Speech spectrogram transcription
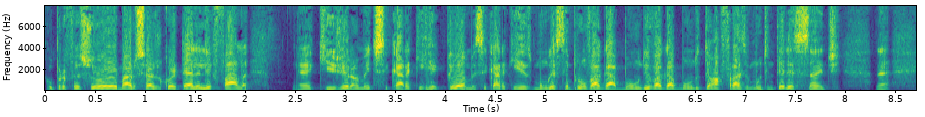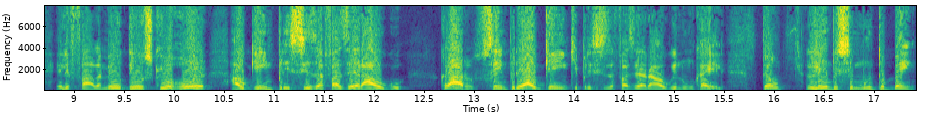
O professor Mário Sérgio Cortella ele fala é, que geralmente esse cara que reclama, esse cara que resmunga é sempre um vagabundo, e o vagabundo tem uma frase muito interessante. Né? Ele fala: Meu Deus, que horror! Alguém precisa fazer algo. Claro, sempre é alguém que precisa fazer algo e nunca ele. Então, lembre-se muito bem:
